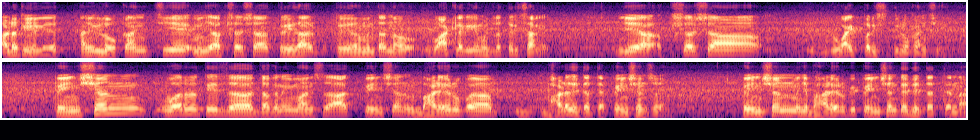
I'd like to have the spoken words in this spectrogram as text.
अडकलेले आहेत आणि लोकांची म्हणजे अक्षरशः त्रेधा ते म्हणतात ना वाट लागली म्हटलं तरी चालेल. म्हणजे अक्षरशः वाईट परिस्थिती लोकांची. पेन्शनवर ते ज जगणारी माणसं आज पेन्शन भाडे रुप भाडं देतात त्या पेन्शनचं. पेन्शन म्हणजे भाडेरूपी पेन्शन ते देतात त्यांना.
